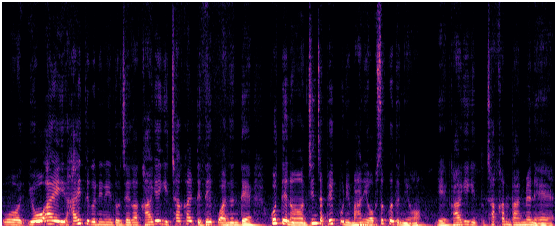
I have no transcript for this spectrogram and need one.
어, 요 아이 하이트 그린이도 제가 가격이 착할 때 데리고 왔는데 그때는 진짜 백분이 많이 없었거든요. 예, 가격이 또 착한 반면에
